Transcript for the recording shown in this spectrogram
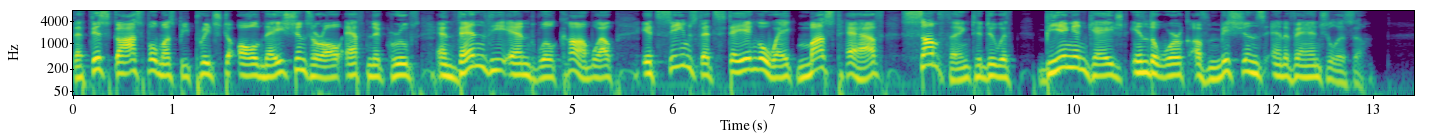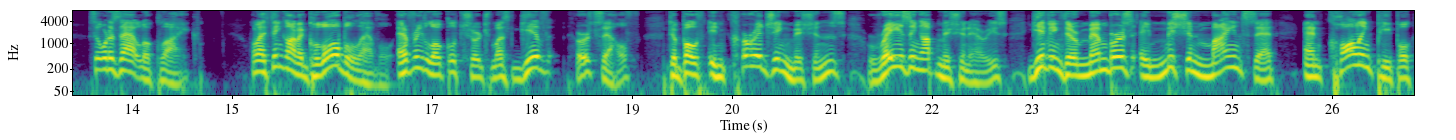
that this gospel must be preached to all nations or all ethnic groups, and then the end will come, well, it seems that staying awake must have something to do with being engaged in the work of missions and evangelism. So, what does that look like? Well, I think on a global level, every local church must give herself to both encouraging missions, raising up missionaries, giving their members a mission mindset, and calling people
